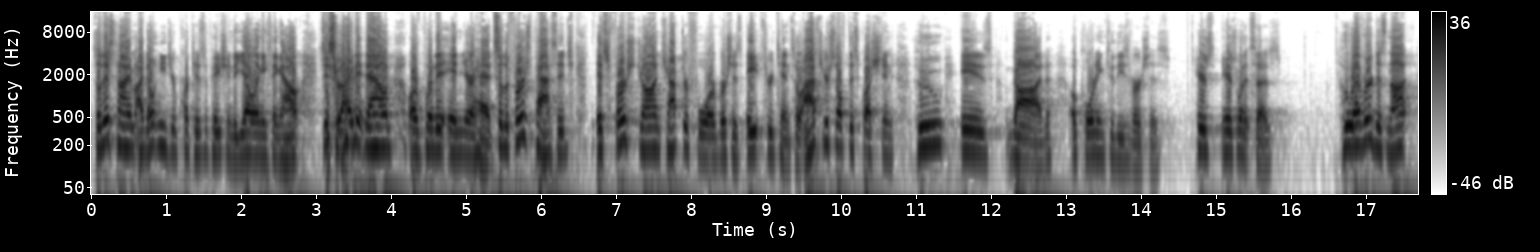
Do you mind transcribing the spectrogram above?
So this time, I don't need your participation to yell anything out. Just write it down or put it in your head. So the first passage is 1 John chapter 4 verses 8 through 10. So ask yourself this question, who is God according to these verses? Here's, here's what it says. Whoever does not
